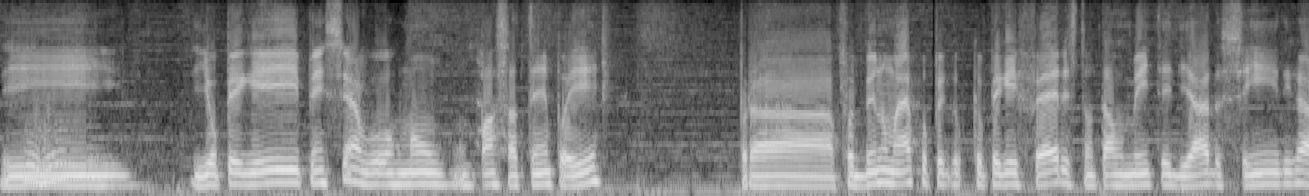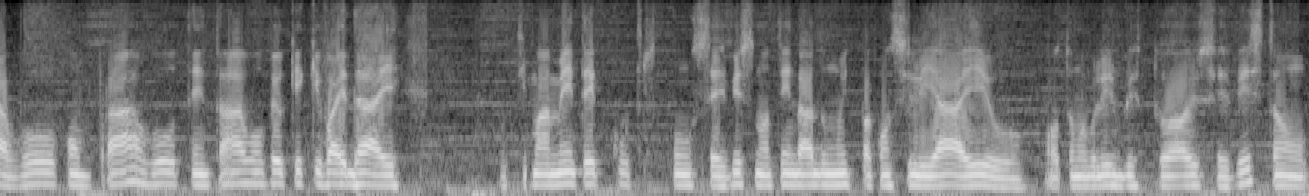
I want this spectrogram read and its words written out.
E, uhum. e eu peguei e pensei, ah, vou arrumar um, um, passatempo aí. Pra... Foi bem numa época que eu peguei férias, então tava meio entediado assim, digo, ah, vou comprar, vou tentar, vamos ver o que, que vai dar aí. Ultimamente aí, com, com o serviço não tem dado muito para conciliar aí o automobilismo virtual e o serviço, então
